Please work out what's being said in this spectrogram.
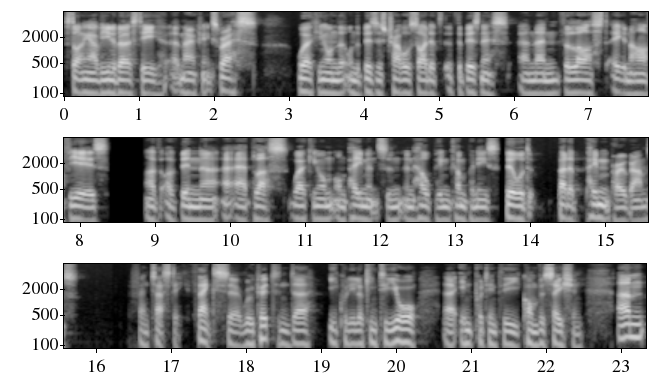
starting out of university at American Express, working on the on the business travel side of, of the business, and then for the last eight and a half years, I've I've been uh, at AirPlus working on on payments and, and helping companies build better payment programs Fantastic. Thanks, uh, Rupert, and uh, equally looking to your uh, input into the conversation. Um,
